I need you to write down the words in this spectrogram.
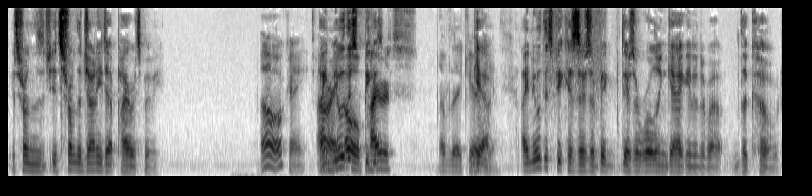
It's from the it's from the Johnny Depp Pirates movie. Oh okay I All right. know this oh because- Pirates of the Caribbean Yeah, I know this because there's a big there's a rolling gag in it about the code,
